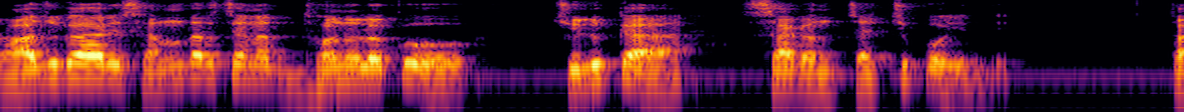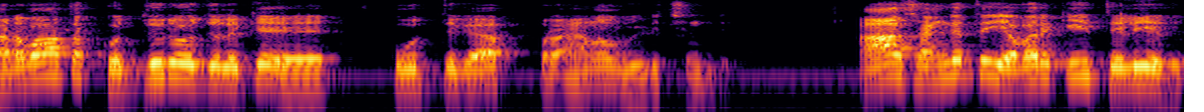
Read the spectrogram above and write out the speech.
రాజుగారి సందర్శన ధ్వనులకు చిలుక సగం చచ్చిపోయింది. తర్వాత కొద్ది రోజులకే పూర్తిగా ప్రాణం విడిచింది. ఆ సంగతి ఎవరికీ తెలియదు.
